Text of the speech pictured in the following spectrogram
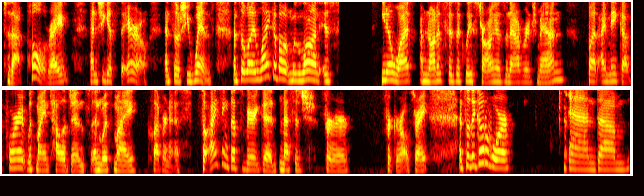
to that pole, right? And she gets the arrow. And so she wins. And so what I like about Mulan is, you know what? I'm not as physically strong as an average man, but I make up for it with my intelligence and with my cleverness. So I think that's a very good message for for girls, right? And so they go to war and um,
